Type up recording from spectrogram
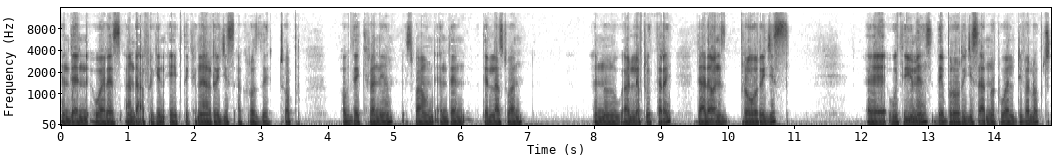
And then, whereas under African ape, the cranial ridges across the top of the cranium is found. And then the last one, and we're left with three. The other one is brow ridges. Uh, with humans, the brow ridges are not well developed.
